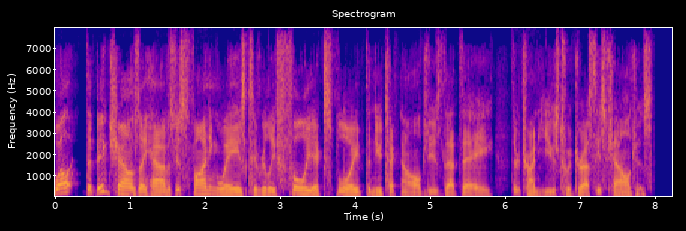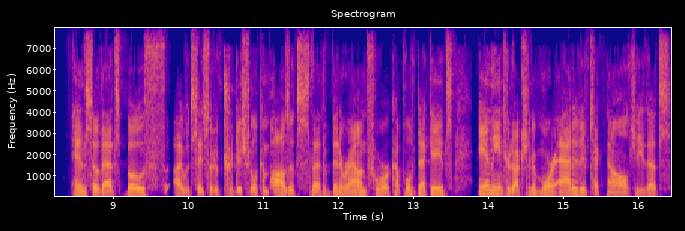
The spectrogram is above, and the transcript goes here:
Well, the big challenge they have is just finding ways to really fully exploit the new technologies that they they're trying to use to address these challenges. And so that's both, I would say, sort of traditional composites that have been around for a couple of decades and the introduction of more additive technology that's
